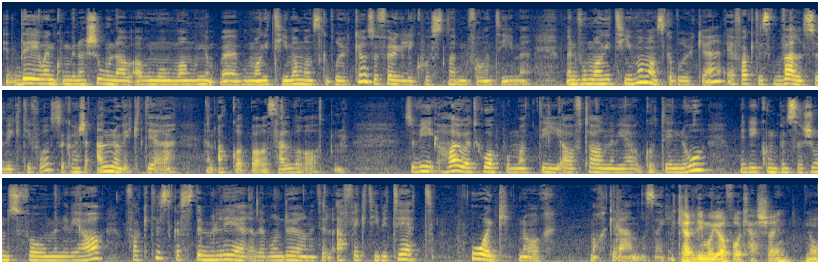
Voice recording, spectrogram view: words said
det er jo en kombinasjon av, av hvor, mange, eh, hvor, mange, timer man skal bruke, og selvfølgelig kostnaden for en time. Men hvor mange timer man skal bruke, er faktisk vel så viktig for oss, og kanskje enda viktigere enn akkurat bare selve raten. Så vi har jo et håp om at de avtalene vi har gått inn nå, med de kompensasjonsformene vi har, faktisk skal stimulere leverandørene til effektivitet òg når markedet endrer seg. Hva er det de må gjøre for å cashe inn nå?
